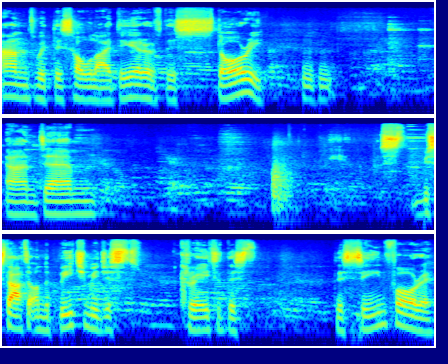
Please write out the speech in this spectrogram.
and with this whole idea of this story, and. Um, we started on the beach and we just created this this scene for it.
